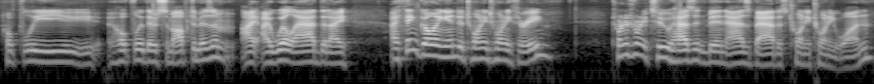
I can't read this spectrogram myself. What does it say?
hopefully, hopefully there's some optimism. I, I will add that I, I think going into 2023, 2022 hasn't been as bad as 2021.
